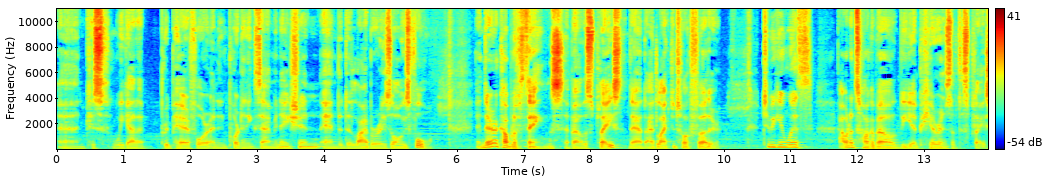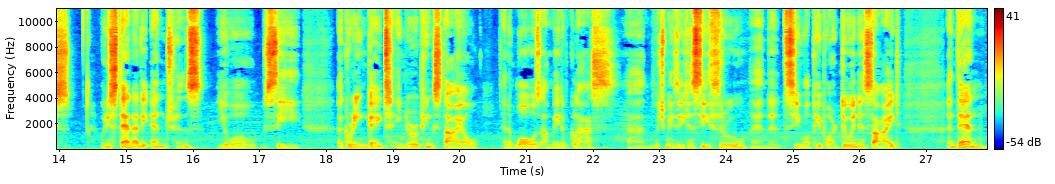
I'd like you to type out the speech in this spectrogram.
And because we got to prepare for an important examination, and the library is always full. And there are a couple of things about this place that I'd like to talk further. To begin with, I want to talk about the appearance of this place. When you stand at the entrance, you will see a green gate in European style, and the walls are made of glass, and, which means you can see through and uh, see what people are doing inside. And then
